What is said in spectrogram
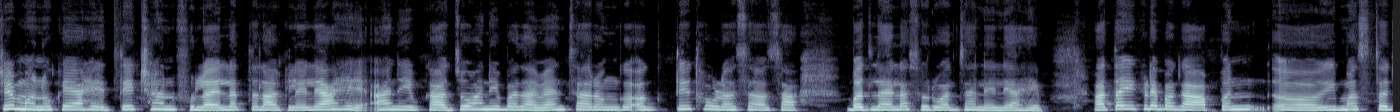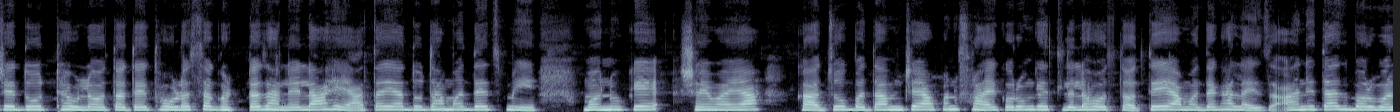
जे मनुके आहेत ते छान फुलायला लागलेले आहे आणि काजू आणि बदाम यांचा रंग अगदी थोडासा असा बदलायला सुरुवात झालेली आहे. आता इकडे बघा आपण मस्त जे दूध ठेवलं होतं ते थोडंसं घट्ट झालेलं आहे. आता या दुधामध्येच मी मनुके शेवया काजू बदाम जे आपण फ्राय करून घेतलेलं होतं ते यामध्ये घालायचं आणि त्याचबरोबर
